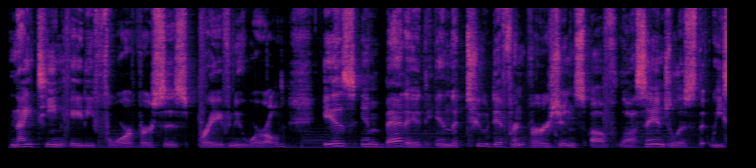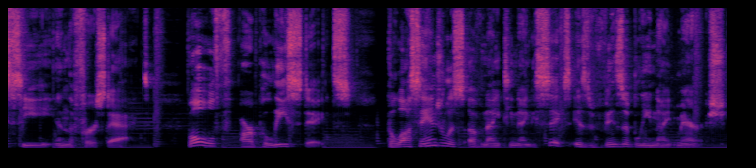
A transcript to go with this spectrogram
1984 versus Brave New World, is embedded in the two different versions of Los Angeles that we see in the first act. Both are police states, the Los Angeles of 1996 is visibly nightmarish.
